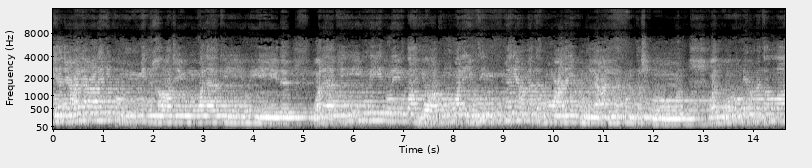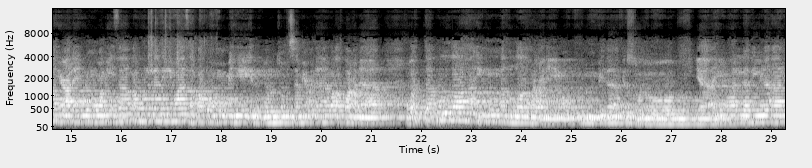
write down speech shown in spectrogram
ليجعل عليكم من حرج ولكن يريد ولكن يريد ليطهركم وليتم نعمته عليكم لعلكم تشكرون. واذكروا نعمة الله عليكم وميثاقه الذي واثقكم به إذ قلتم سمعنا وأطعنا. واتقوا الله إن الله عليم بذات الصدور. يا أيها الذين آمنوا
